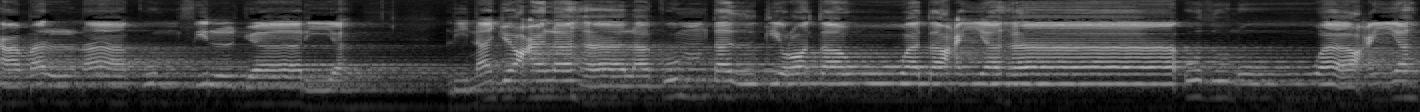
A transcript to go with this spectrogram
حملناكم في الجارية لنجعلها لكم تذكرة وتعيها أذن واعية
